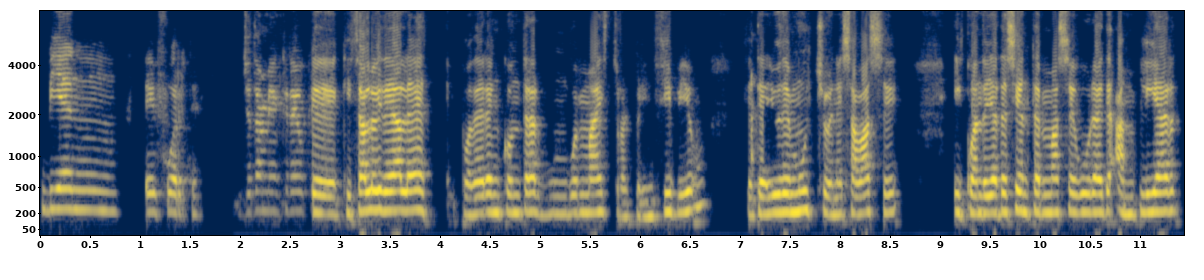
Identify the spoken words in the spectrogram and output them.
bien eh, fuerte. Yo también creo que quizás lo ideal es poder encontrar un buen maestro al principio que te ayude mucho en esa base y cuando ya te sientes más segura, ampliar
